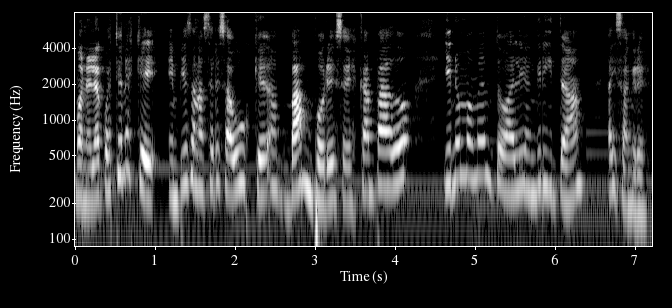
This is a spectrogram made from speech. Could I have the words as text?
Bueno, la cuestión es que empiezan a hacer esa búsqueda, van por ese descampado y en un momento alguien grita, hay sangre.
